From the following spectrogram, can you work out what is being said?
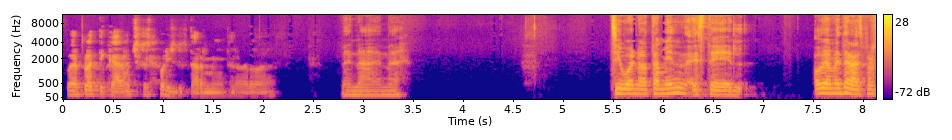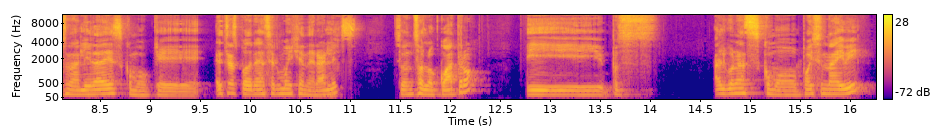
poder platicar. Muchas gracias por invitarme, la verdad. De nada, de nada. Sí, bueno, también, este, obviamente las personalidades como que estas podrían ser muy generales. Son solo cuatro. Y pues algunas como Poison Ivy.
